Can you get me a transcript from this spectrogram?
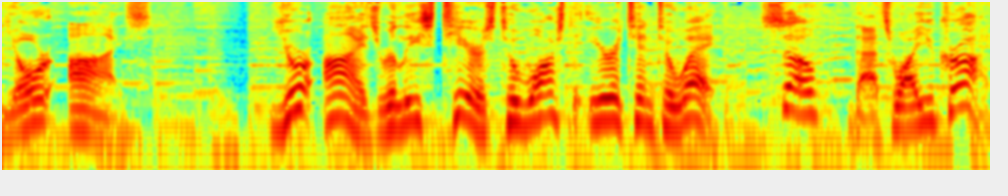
your eyes. Your eyes release tears to wash the irritant away, so that's why you cry.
